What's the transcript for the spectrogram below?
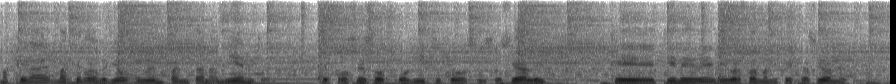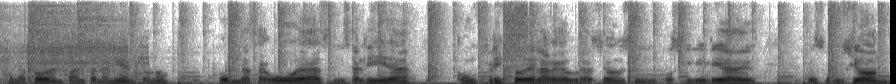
más que nada, más que enrarecido, un empantanamiento de procesos políticos y sociales que tiene diversas manifestaciones, como todo empantanamiento, ¿no? Pugnas agudas, sin salida, conflicto de larga duración sin posibilidades de solución,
